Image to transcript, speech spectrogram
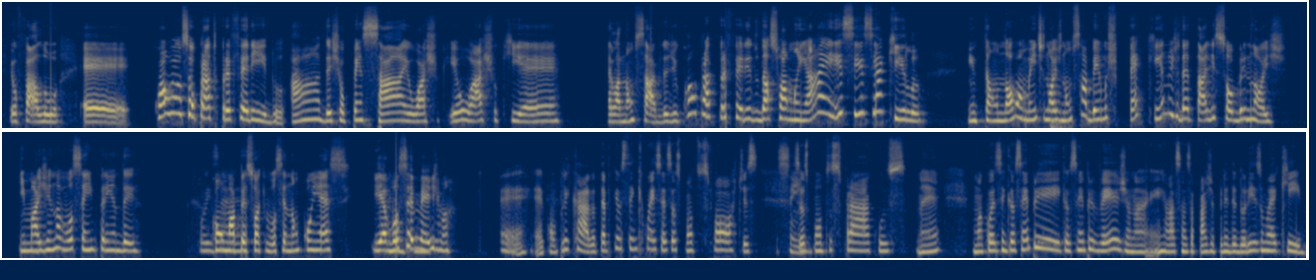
Eu falo, é, qual é o seu prato preferido? Ah, deixa eu pensar, eu acho, eu acho que é... Ela não sabe. Eu digo, qual é o prato preferido da sua mãe? Ah, é esse, esse e aquilo. Então, normalmente nós não sabemos pequenos detalhes sobre nós. Imagina você empreender pois com é. uma pessoa que você não conhece e é uhum. você mesma. É, é complicado, até porque você tem que conhecer seus pontos fortes, Sim. seus pontos fracos, né? Uma coisa assim, que eu sempre que eu sempre vejo na, em relação a essa parte de empreendedorismo é que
